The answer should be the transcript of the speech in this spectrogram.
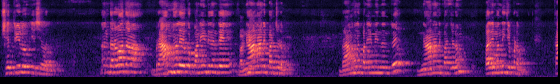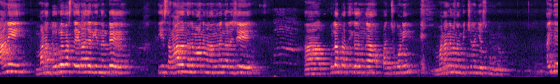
క్షత్రియులు చేసేవాళ్ళు. దాని తర్వాత బ్రాహ్మణుల యొక్క పని ఏంటిదంటే జ్ఞానాన్ని పంచడం. బ్రాహ్మణుల పని ఏమైందంటే జ్ఞానాన్ని పంచడం పది మందికి చెప్పడం. కానీ మన దుర్వ్యవస్థ ఎలా జరిగిందంటే ఈ సనాతన ధర్మాన్ని మనందరం కలిసి కుల ప్రతీకంగా పంచుకొని మనల్ని మనం విచ్ఛిన్నం చేసుకుంటున్నాం. అయితే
